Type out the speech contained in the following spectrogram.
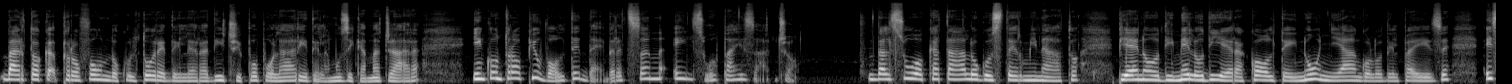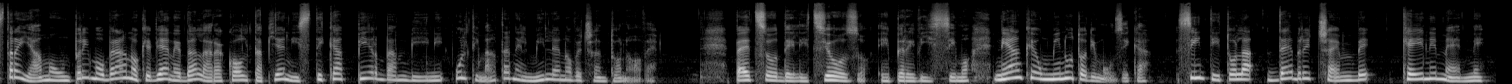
Bartok, profondo cultore delle radici popolari della musica magiara, incontrò più volte Debrecen e il suo paesaggio dal suo catalogo sterminato, pieno di melodie raccolte in ogni angolo del paese, estraiamo un primo brano che viene dalla raccolta pianistica Per bambini, ultimata nel 1909. Pezzo delizioso e brevissimo, neanche un minuto di musica. Si intitola Debre Cembe Kene Menni.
